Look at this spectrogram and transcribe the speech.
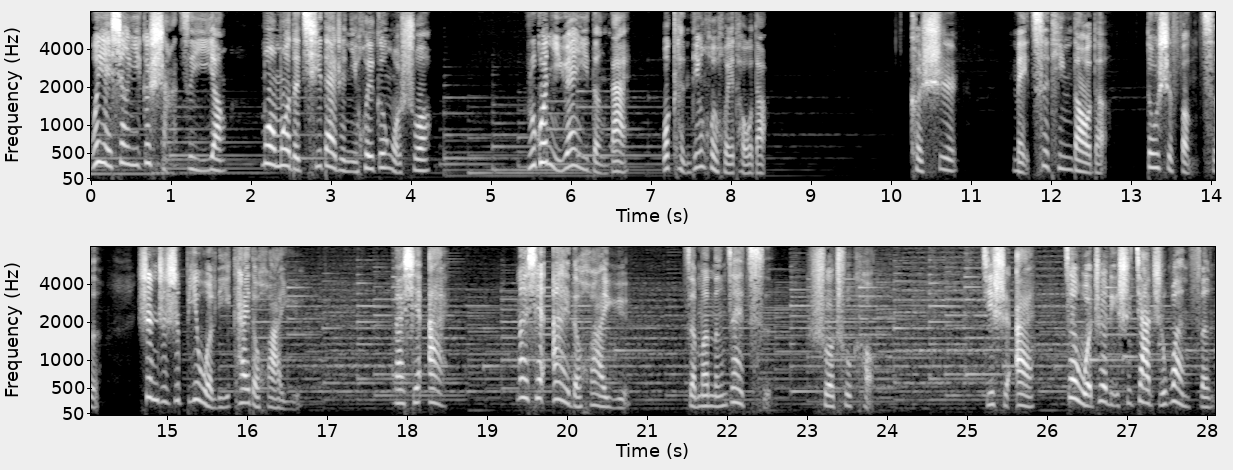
我也像一个傻子一样，默默的期待着你会跟我说：“如果你愿意等待，我肯定会回头的。”可是，每次听到的都是讽刺，甚至是逼我离开的话语。那些爱，那些爱的话语，怎么能在此？说出口，即使爱在我这里是价值万分，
